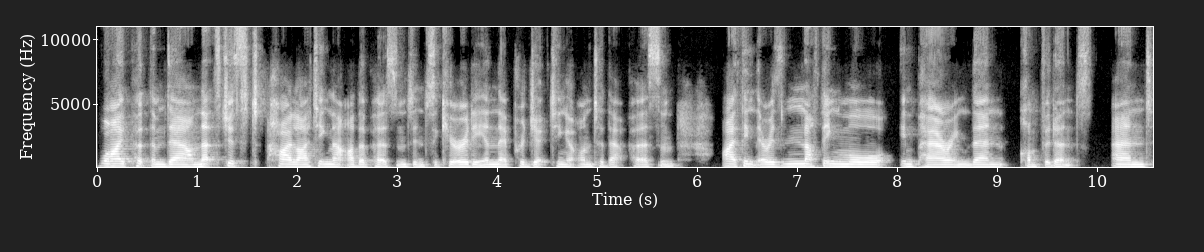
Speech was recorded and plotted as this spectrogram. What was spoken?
why put them down? That's just highlighting that other person's insecurity and they're projecting it onto that person. I think there is nothing more empowering than confidence. And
